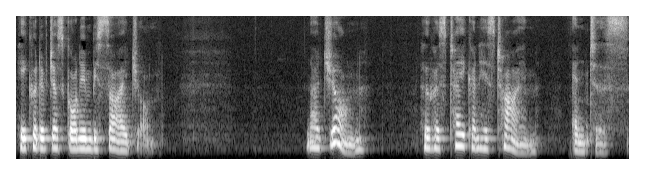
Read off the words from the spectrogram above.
he could have just gone in beside John. Now, John, who has taken his time, enters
